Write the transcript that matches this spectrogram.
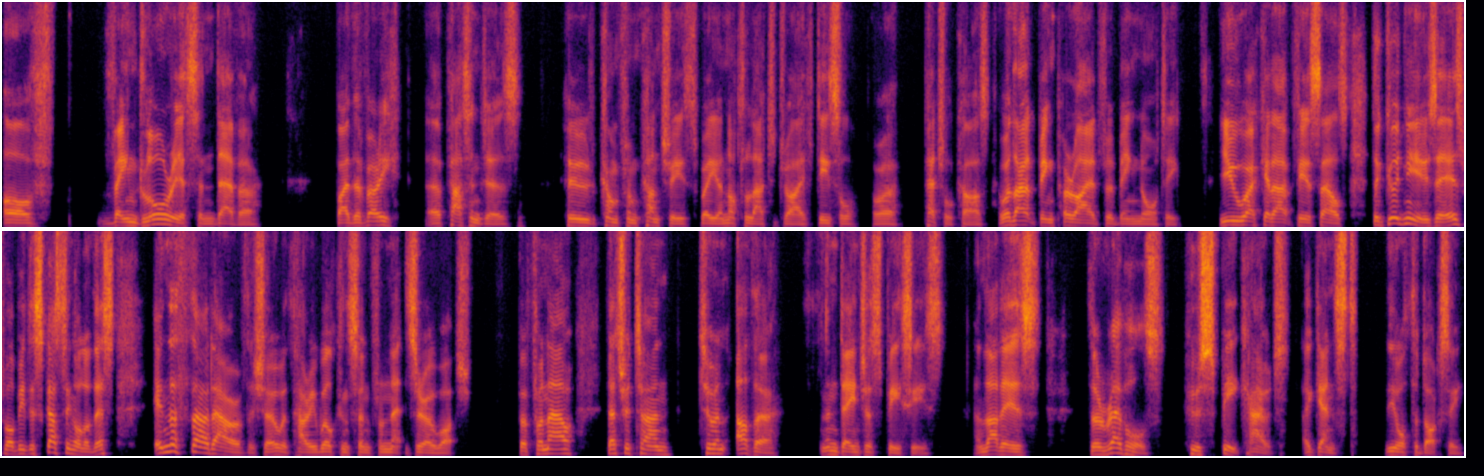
of vainglorious endeavor by the very uh, passengers who come from countries where you're not allowed to drive diesel or petrol cars without being pariahed for being naughty. You work it out for yourselves. The good news is we'll be discussing all of this in the third hour of the show with Harry Wilkinson from Net Zero Watch. But for now, let's return to an other endangered species, and that is the rebels who speak out against the orthodoxy.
